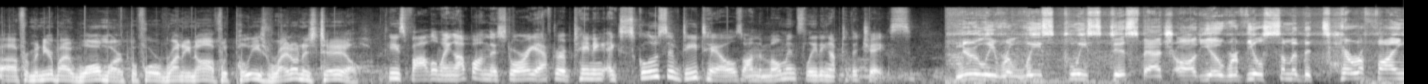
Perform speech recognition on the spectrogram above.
uh, from a nearby Walmart before running off with police right on his tail. He's following up on this story after obtaining exclusive details on the moments leading up to the chase. Newly released police dispatch audio reveals some of the terrifying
